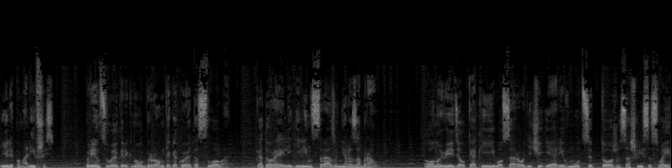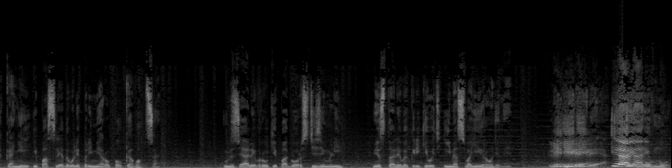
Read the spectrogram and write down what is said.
или помолившись, принц выкрикнул громко какое-то слово — которое Лигелин сразу не разобрал. Он увидел, как и его сородичи и оревмутцы тоже сошли со своих коней и последовали примеру полководца. Взяли в руки по горсти земли и стали выкрикивать имя своей родины. «Лигилия и Аревмут!»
